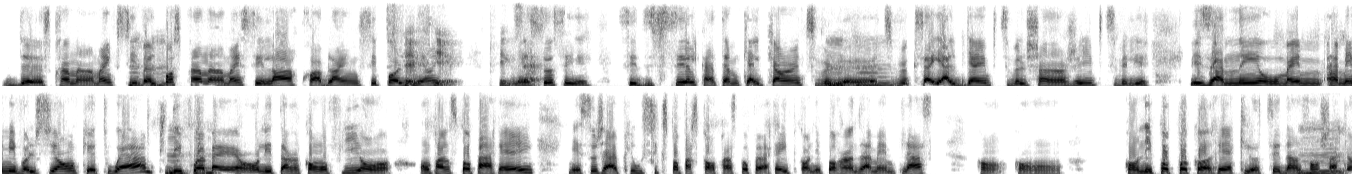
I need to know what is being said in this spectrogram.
de se prendre en main. S'ils veulent pas se prendre en main, c'est leur problème, c'est pas le mien. Mais ça, c'est c'est difficile quand tu aimes quelqu'un, tu veux le, tu veux que ça y aille bien, puis tu veux le changer, puis tu veux les, les amener au même, à la même évolution que toi. Puis des fois, mm-hmm. ben, on est en conflit, on, on pense pas pareil. Mais ça, j'ai appris aussi que c'est pas parce qu'on pense pas pareil puis qu'on n'est pas rendu à la même place qu'on qu'on n'est pas pas correct. Là. Tu sais, dans le fond, mm-hmm. chacun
